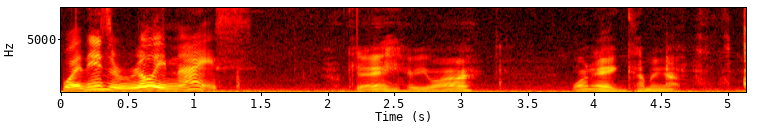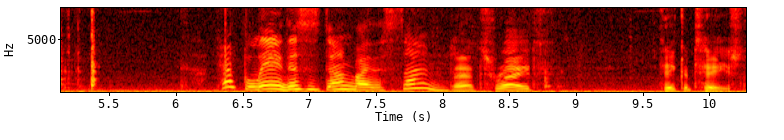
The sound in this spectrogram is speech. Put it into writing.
Boy, these are really nice. Okay, here you are. One egg coming up. I Can't believe this is done by the sun. That's right. Take a taste.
